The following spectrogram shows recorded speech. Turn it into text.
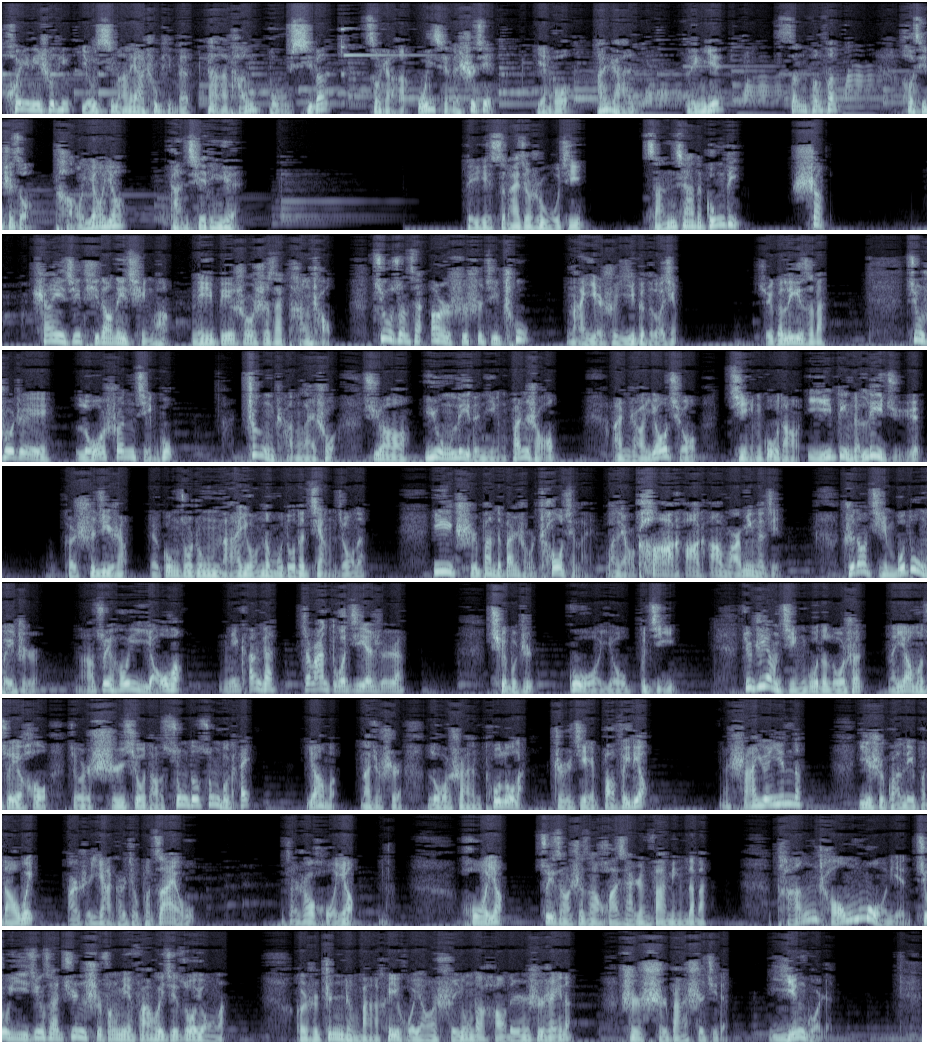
欢迎您收听由喜马拉雅出品的《大唐补习班》，作者危险的世界，演播安然、林烟、三芳芳，后期制作陶幺幺。感谢订阅。第四百九十五集，咱家的工地上。上一集提到那情况，你别说是在唐朝，就算在二十世纪初，那也是一个德行。举个例子吧，就说这螺栓紧固。正常来说，需要用力的拧扳手，按照要求紧固到一定的力矩。可实际上，这工作中哪有那么多的讲究呢？一尺半的扳手抄起来，完了咔咔咔玩命的紧，直到紧不动为止。啊，最后一摇晃，你看看这玩意多结实啊！却不知过犹不及，就这样紧固的螺栓，那要么最后就是石锈到松都松不开，要么。那就是螺栓秃噜了，直接报废掉。那啥原因呢？一是管理不到位，二是压根就不在乎。再说火药，火药最早是咱华夏人发明的吧？唐朝末年就已经在军事方面发挥其作用了。可是真正把黑火药使用的好的人是谁呢？是十八世纪的英国人。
